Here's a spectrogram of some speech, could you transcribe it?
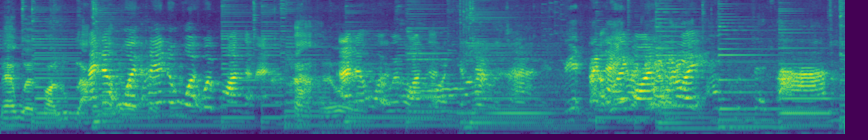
แม่อวยพรลูกหลานให้น้าอวยให้น้าอวยอวยพรกันนะอะแล้วอะน้าอวยอวยพรกันเรียกอวยพรอวยคุณไปตาม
